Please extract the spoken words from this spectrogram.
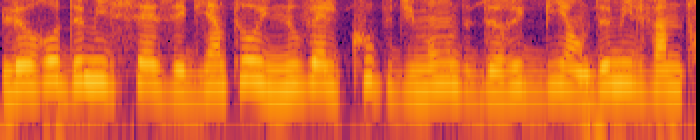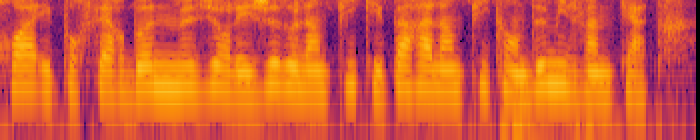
L'Euro 2016 et bientôt une nouvelle Coupe du Monde de rugby en 2023 et pour faire bonne mesure les Jeux olympiques et paralympiques en 2024.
